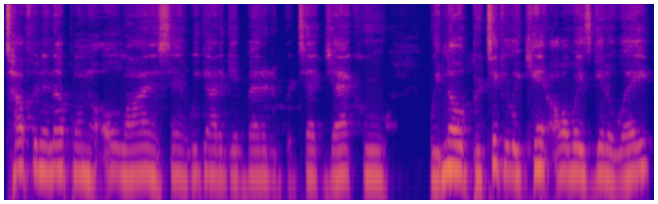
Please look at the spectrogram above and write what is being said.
toughening up on the O line and saying we got to get better to protect Jack, who we know particularly can't always get away,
